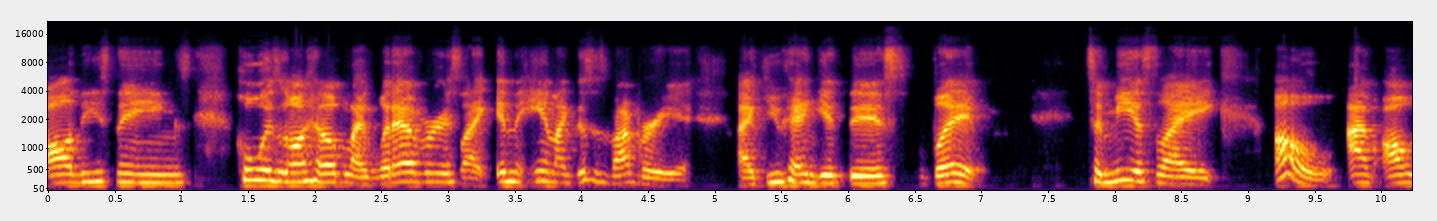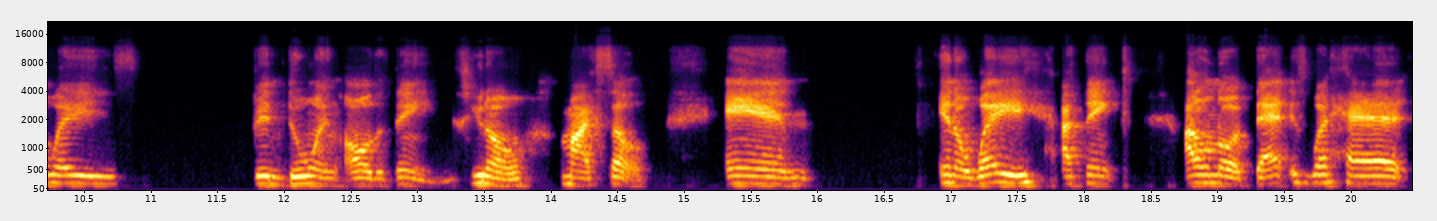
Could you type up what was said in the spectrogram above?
all these things. Who is gonna help? Like whatever. It's like in the end, like this is my bread. Like you can't get this. But to me, it's like, oh, I've always been doing all the things, you know, myself. And in a way, I think I don't know if that is what had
